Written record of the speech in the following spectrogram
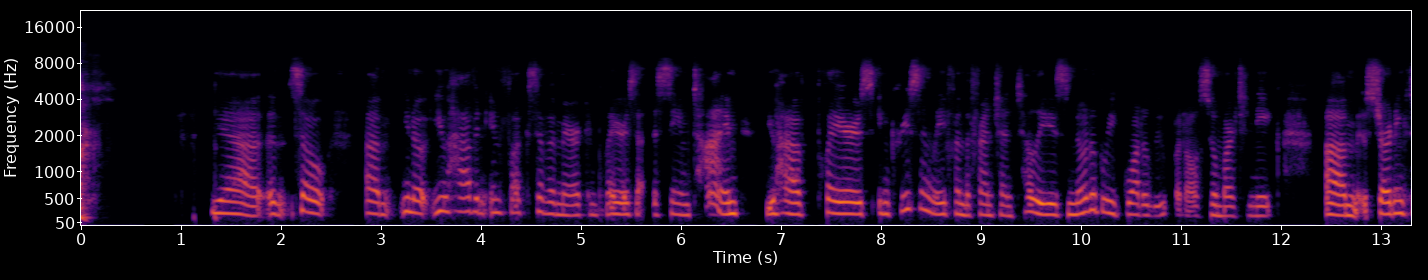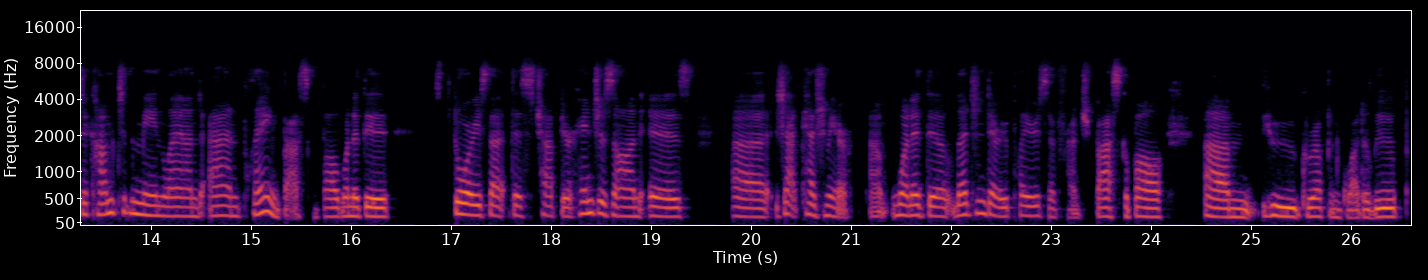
Yeah so um, you know you have an influx of american players at the same time. You have players increasingly from the french antilles notably guadeloupe but also martinique um, starting to come to the mainland and playing basketball. One of the stories that this chapter hinges on is uh, Jacques Cachemire, um, one of the legendary players of French basketball, um, who grew up in Guadeloupe.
